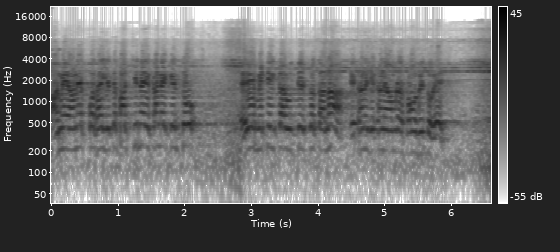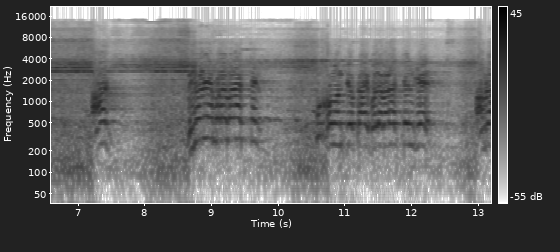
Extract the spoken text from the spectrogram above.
আমি অনেক কথাই যেতে পারছি না এখানে, কিন্তু এই মিটিংটার উদ্দেশ্য তা না, এখানে যেখানে আমরা সমবেত হয়েছি। আর দুজনেই বলে বেড়াচ্ছেন, মুখ্যমন্ত্রী প্রায় বলে বেড়াচ্ছেন যে, আমরা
